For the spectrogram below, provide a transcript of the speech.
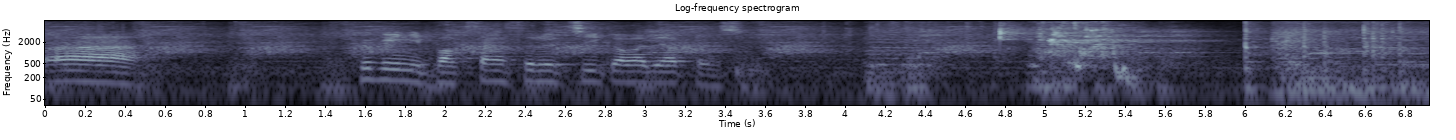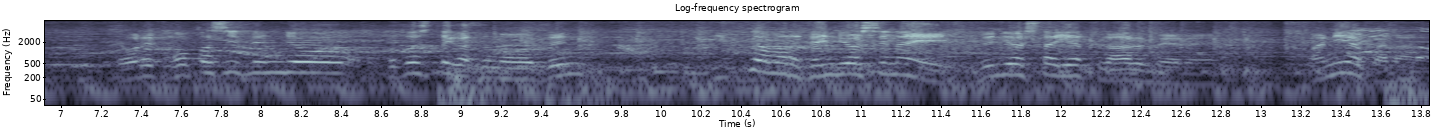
ああ首に爆散するちいかわであってほしい俺今年全量今年っていうかその全実はまだ全量してない全量したいやつがあるんだよね。間に合うかな？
